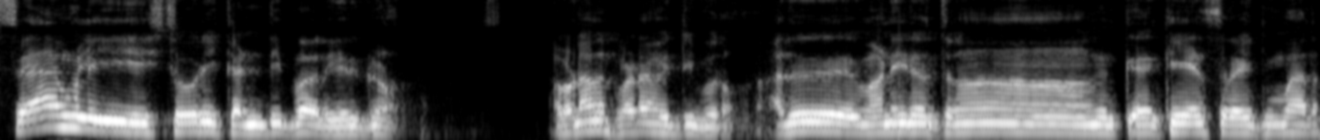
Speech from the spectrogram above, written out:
ஃபேமிலி ஸ்டோரி கண்டிப்பாக இருக்கணும். அப்படின்னா அந்த படம் வெற்றி பெறும். அது Mani Ratnam K K S Ravikumar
